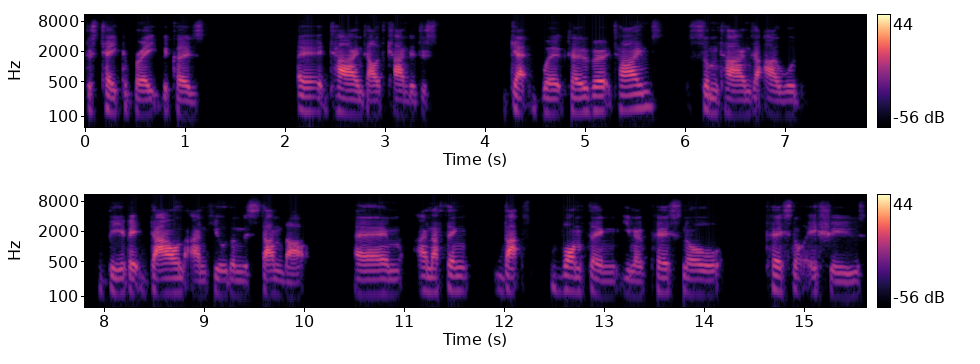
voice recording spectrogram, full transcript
just take a break because at times i would kind of just get worked over at times. Sometimes i would be a bit down and he would understand that. Um, and i think that's one thing you know personal personal issues.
